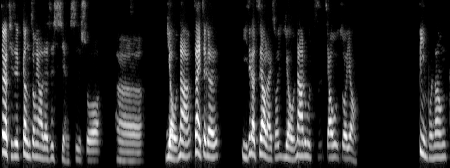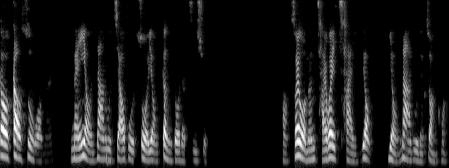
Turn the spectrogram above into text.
这个其实更重要的是显示说，呃，有那在这个以这个资料来说，有纳入交互作用，并不能够告诉我们没有纳入交互作用更多的资讯，好，所以我们才会采用。有纳入的状况，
